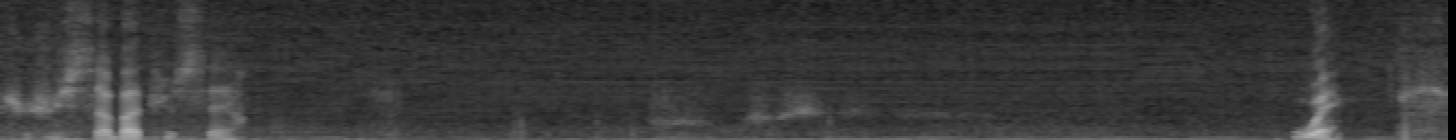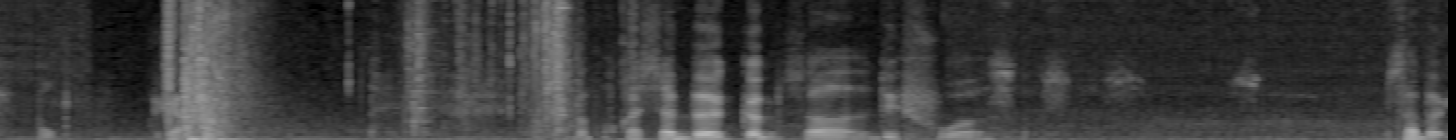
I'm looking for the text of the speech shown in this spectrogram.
Je vais juste abattre le cerf. Ouais. Bon, j'arrive. Je sais pas pourquoi ça bug comme ça, des fois. Ça, ça- bug.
